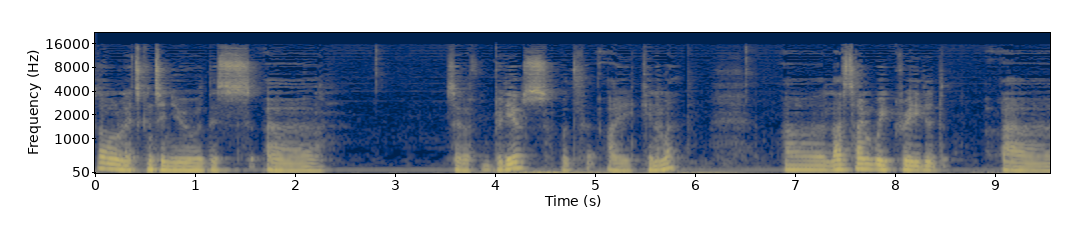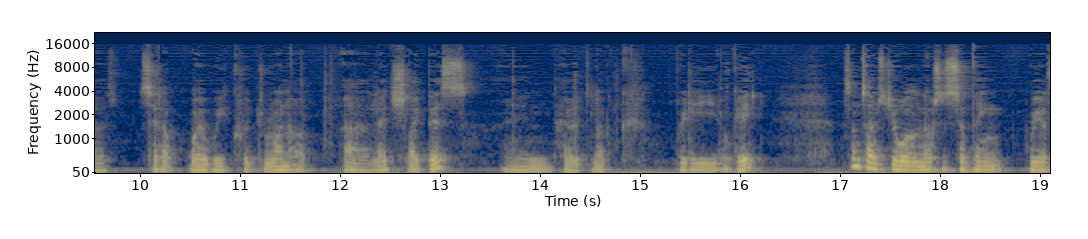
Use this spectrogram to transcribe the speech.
So let's continue this uh, set of videos with iKinema. Uh, last time we created a setup where we could run up a ledge like this and have it look pretty okay. Sometimes you will notice something weird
